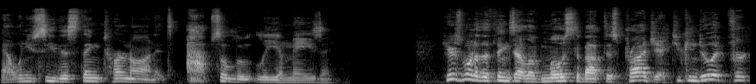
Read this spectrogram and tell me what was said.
Now when you see this thing turn on, it's absolutely amazing. Here's one of the things I love most about this project. You can do it for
